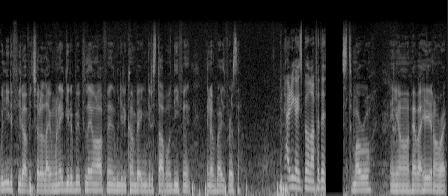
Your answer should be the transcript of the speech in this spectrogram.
we need to feed off each other. Like when they get a big play on offense, we need to come back and get a stop on defense, and vice versa. And how do you guys build off of this? Tomorrow, and um, have our head on right.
